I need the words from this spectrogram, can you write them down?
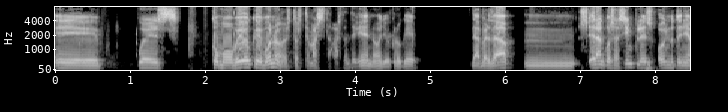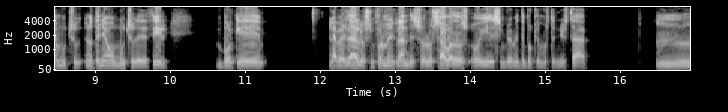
Eh, pues como veo que, bueno, estos temas están bastante bien, ¿no? Yo creo que la verdad mm, eran cosas simples. Hoy no tenía mucho, no teníamos mucho que decir, porque la verdad, los informes grandes son los sábados. Hoy es simplemente porque hemos tenido esta, mm,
